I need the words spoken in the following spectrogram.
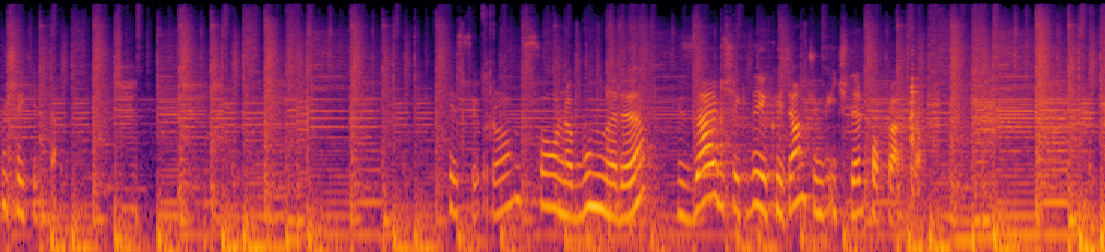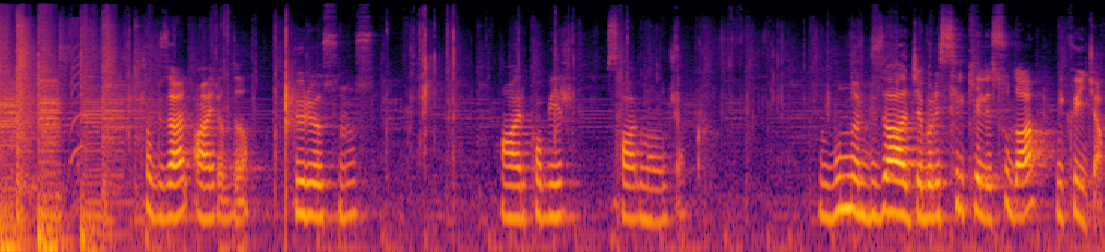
Bu şekilde. Kesiyorum. Sonra bunları güzel bir şekilde yıkayacağım çünkü içleri topraklı. Çok güzel ayrıldı. Görüyorsunuz. Harika bir sarma olacak. Bunları güzelce böyle sirkeli suda yıkayacağım.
